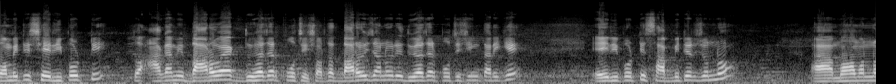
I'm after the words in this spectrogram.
কমিটির সেই রিপোর্টটি। তো আগামী বারো এক দুই হাজার পঁচিশ অর্থাৎ বারোই জানুয়ারি দুই হাজার পঁচিশিং তারিখে এই রিপোর্টটি সাবমিটের জন্য মহামান্য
